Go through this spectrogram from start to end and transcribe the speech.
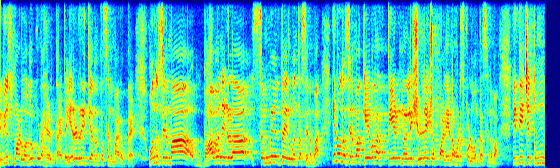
ರಿವ್ಯೂಸ್ ಮಾಡುವಾಗಲೂ ಕೂಡ ಹೇಳ್ತಾ ಇದ್ದೆ. ಎರಡು ರೀತಿಯಾದಂಥ ಸಿನಿಮಾ ಇರುತ್ತೆ. ಒಂದು ಸಿನಿಮಾ ಭಾವನೆಗಳ ಸಮ್ಮಿಳಿತ ಇರುವಂಥ ಸಿನಿಮಾ, ಇನ್ನೊಂದು ಸಿನಿಮಾ ಕೇವಲ ಥಿಯೇಟರ್ನಲ್ಲಿ ಶಿಳ್ಳೆ ಚಪ್ಪಾಳಿಯನ್ನು ಹೊಡೆಸ್ಕೊಳ್ಳುವಂಥ ಸಿನಿಮಾ. ಇತ್ತೀಚೆಗೆ ತುಂಬ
